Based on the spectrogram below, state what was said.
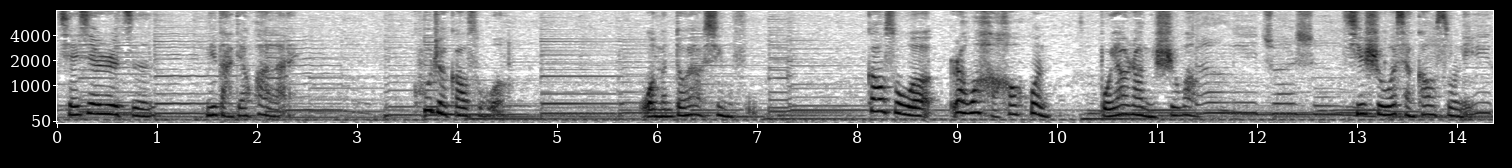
前些日子，你打电话来，哭着告诉我。我们都要幸福。告诉我，让我好好混，不要让你失望。其实我想告诉你，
